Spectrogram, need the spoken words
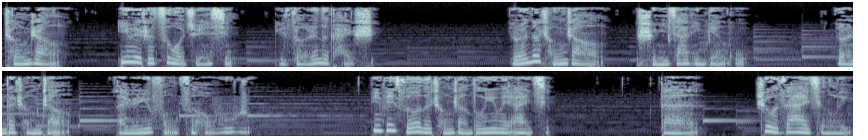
成长意味着自我觉醒与责任的开始。有人的成长始于家庭变故，有人的成长。”来源于讽刺和侮辱，并非所有的成长都因为爱情，但只有在爱情里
